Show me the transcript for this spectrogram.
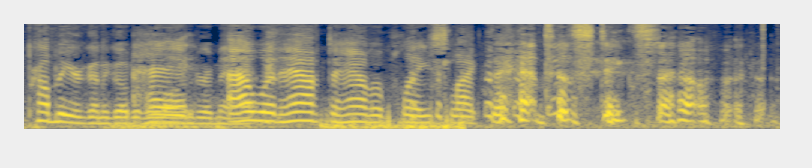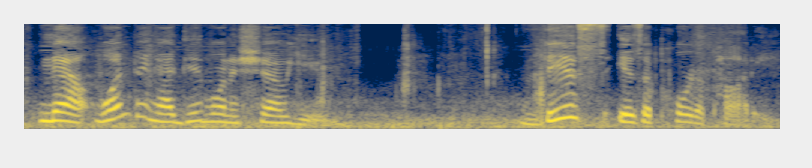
probably are going to go to the Hey, laundromat. I would have to have a place like that to stick stuff. Now, one thing I did want to show you. This is a porta potty.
